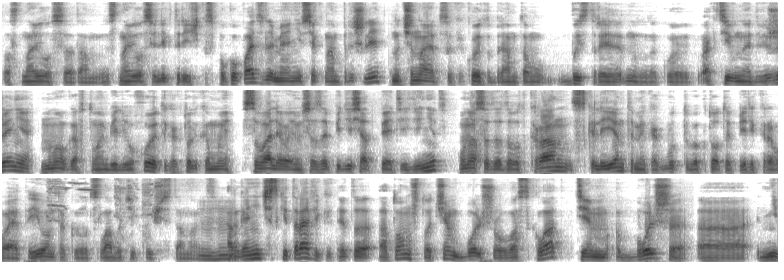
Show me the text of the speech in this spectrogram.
остановился, там, остановилась электричка с покупателями, они все к нам пришли, начинается какое-то прям там быстрое, ну, такое активное движение, много автомобилей уходит, и как только мы сваливаемся за 55 единиц, у нас этот вот кран с клиентами как будто бы кто-то перекрывает, и он такой вот слабо текущий становится. Органический трафик – это о том, что чем больше у вас склад, тем больше э, не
